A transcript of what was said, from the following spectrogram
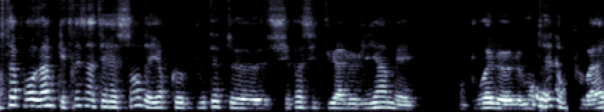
C'est un programme qui est très intéressant, d'ailleurs que peut-être, euh, je ne sais pas si tu as le lien, mais on pourrait le, le montrer. Donc voilà,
